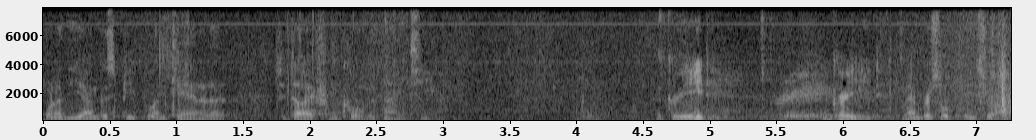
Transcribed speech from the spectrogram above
one of the youngest people in Canada to die from COVID-19. Agreed? Agreed? Agreed. Members will please rise.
